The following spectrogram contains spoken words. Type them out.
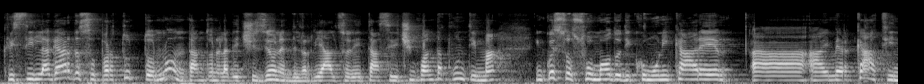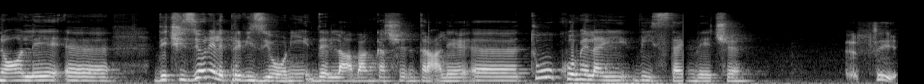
Christine Lagarde, soprattutto non tanto nella decisione del rialzo dei tassi di 50 punti, ma in questo suo modo di comunicare a, ai mercati no? le eh, decisioni e le previsioni della banca centrale. Eh, tu come l'hai vista invece? Sì,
